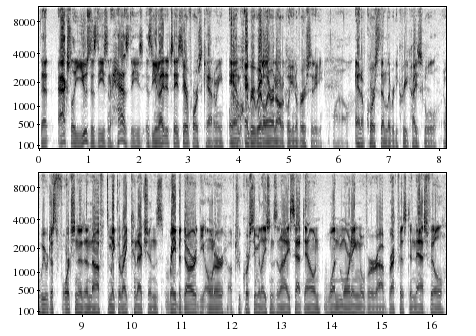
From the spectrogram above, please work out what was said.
that actually uses these and has these is the United States Air Force Academy and oh. Embry-Riddle Aeronautical University. Wow. And of course, then Liberty Creek High School. And we were just fortunate enough to make the right connections. Ray Bedard, the owner of True Course Simulations, and I sat down one morning over uh, breakfast in Nashville.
